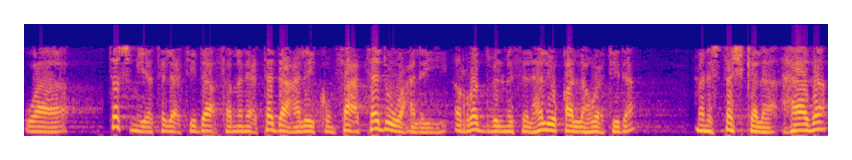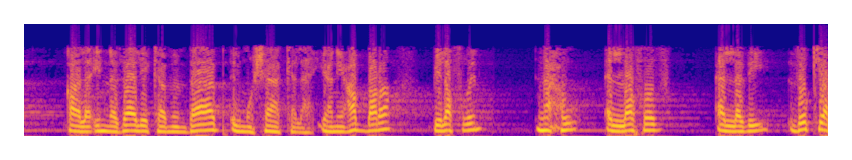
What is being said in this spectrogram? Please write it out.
وتسمية الاعتداء فمن اعتدى عليكم فاعتدوا عليه. الرد بالمثل هل يقال له اعتداء؟ من استشكل هذا قال إن ذلك من باب المشاكلة يعني عبر بلفظ نحو اللفظ الذي ذكر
